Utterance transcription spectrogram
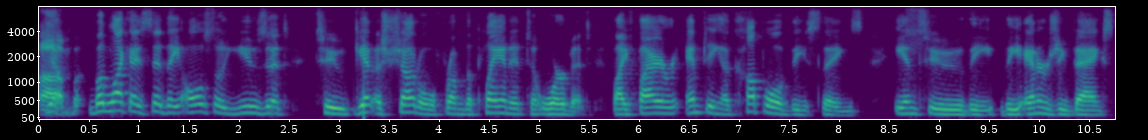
yeah, Um, but, but like I said, they also use it to get a shuttle from the planet to orbit by fire emptying a couple of these things into the the energy banks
